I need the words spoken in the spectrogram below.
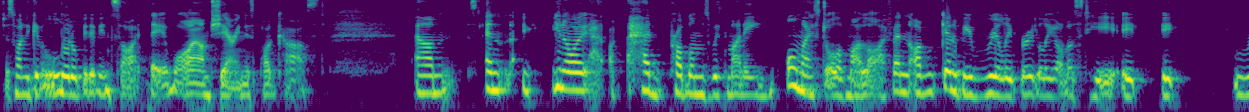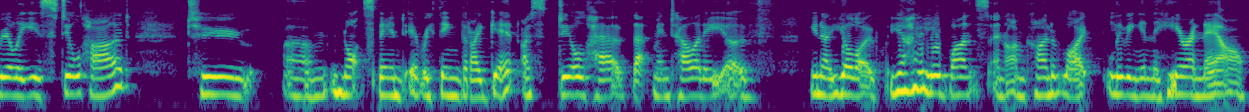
Just wanted to give a little bit of insight there why I'm sharing this podcast. Um, and, you know, I've had problems with money almost all of my life. And I'm going to be really brutally honest here. It, it really is still hard to, um, not spend everything that I get. I still have that mentality of, you know, YOLO, you only live once. And I'm kind of like living in the here and now.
